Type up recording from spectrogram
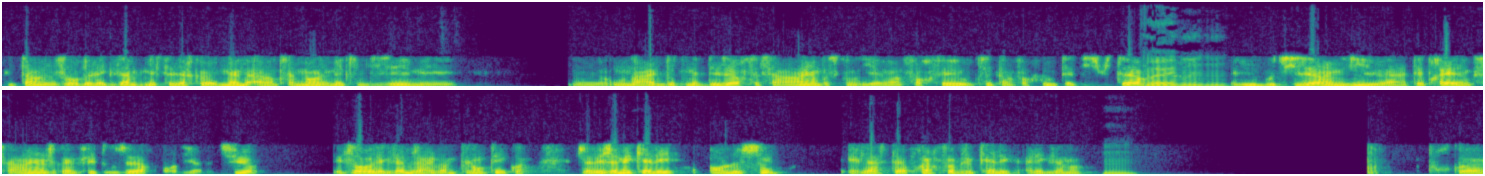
Putain, le jour de l'examen. Mais c'est-à-dire que même à l'entraînement, le mec il me disait, mais euh, on arrête de te mettre des heures, ça sert à rien parce qu'il y avait un forfait où tu sais, t'as un forfait où t'as 18 heures. Ouais, ouais. Et lui, au bout de 6 heures, il me dit, bah, t'es prêt, donc ça sert à rien. J'ai quand même fait 12 heures pour dire d'être sûr. Et le jour de l'examen, j'arrive à me planter, quoi. J'avais jamais calé en leçon. Et là, c'était la première fois que je calais à l'examen. Mhm. Pourquoi?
